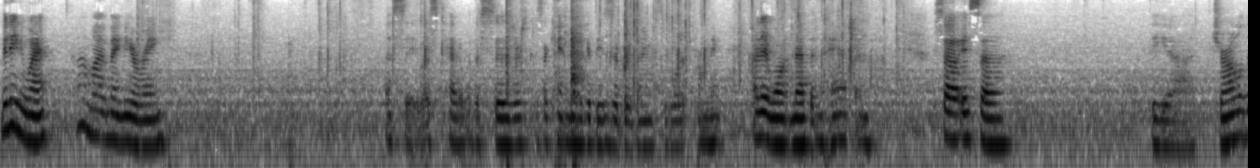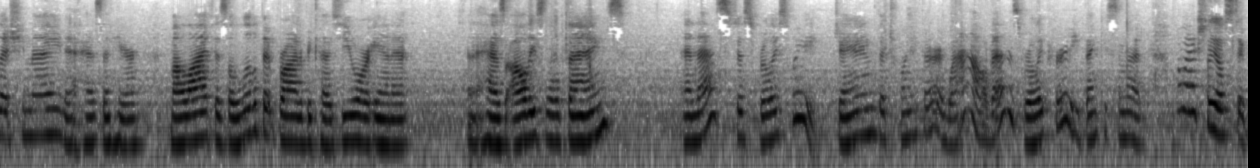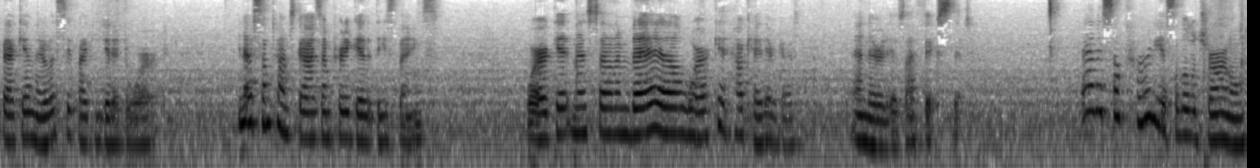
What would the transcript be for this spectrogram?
But anyway, I might make me a ring. Let's see, let's cut it with the scissors because I can't never get these zipper things to work for me. I didn't want nothing to happen. So it's a, uh, the uh, journal that she made. It has in here, my life is a little bit brighter because you are in it. And it has all these little things. And that's just really sweet. June the 23rd. Wow, that is really pretty. Thank you so much. Oh, actually, I'll stick back in there. Let's see if I can get it to work. You know, sometimes, guys, I'm pretty good at these things. Work it, Miss Southern Belle. Work it. Okay, there it goes. And there it is. I fixed it. That is so pretty. It's a little journal.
